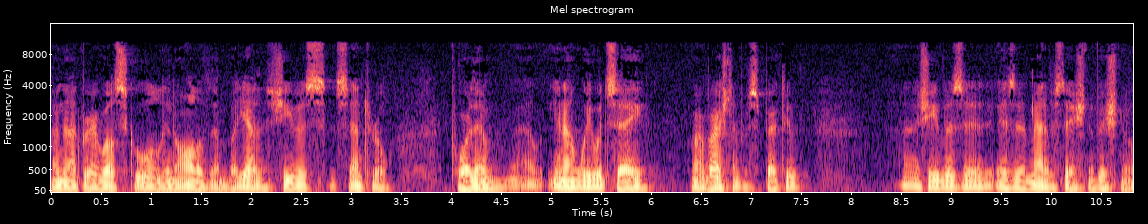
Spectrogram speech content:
I'm not very well schooled in all of them, but yeah, Shiva's central for them. Uh, you know, we would say, from our Vaishnava perspective, uh, Shiva is a, manifestation of Vishnu.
